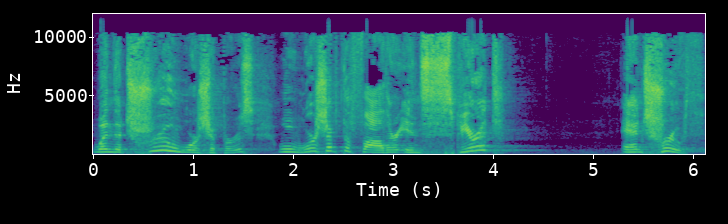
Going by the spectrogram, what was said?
when the true worshipers will worship the Father in spirit and truth.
